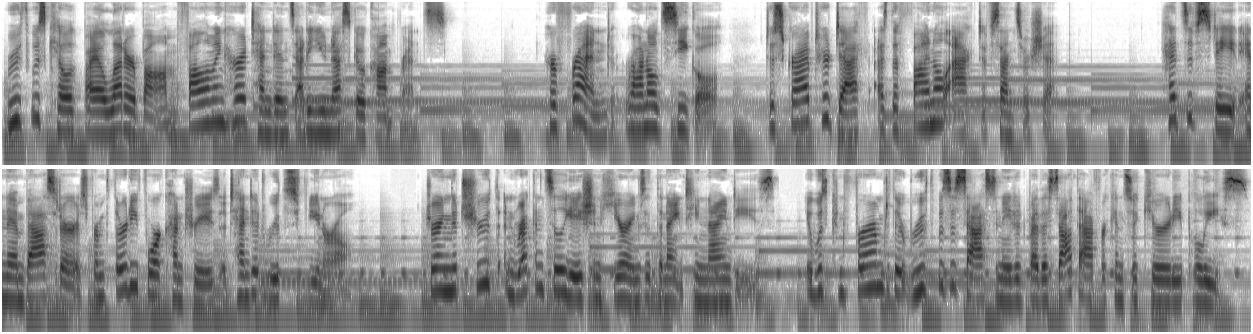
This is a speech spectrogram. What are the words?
Ruth was killed by a letter bomb following her attendance at a UNESCO conference. Her friend, Ronald Segal, described her death as the final act of censorship. Heads of state and ambassadors from 34 countries attended Ruth's funeral. During the Truth and Reconciliation hearings of the 1990s, it was confirmed that Ruth was assassinated by the South African Security Police.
